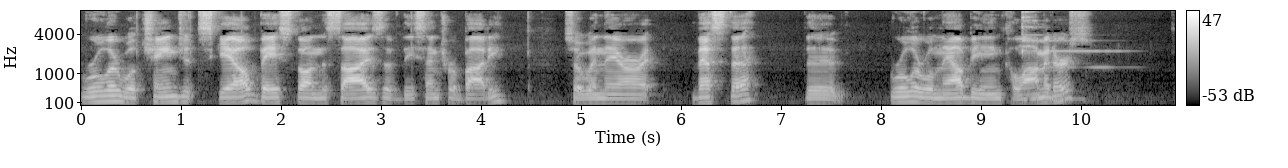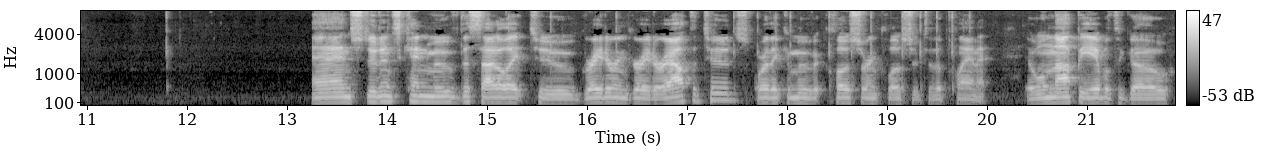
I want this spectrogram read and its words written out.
ruler will change its scale based on the size of the central body. So when they are at Vesta, the ruler will now be in kilometers. And students can move the satellite to greater and greater altitudes, or they can move it closer and closer to the planet. It will not be able to go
